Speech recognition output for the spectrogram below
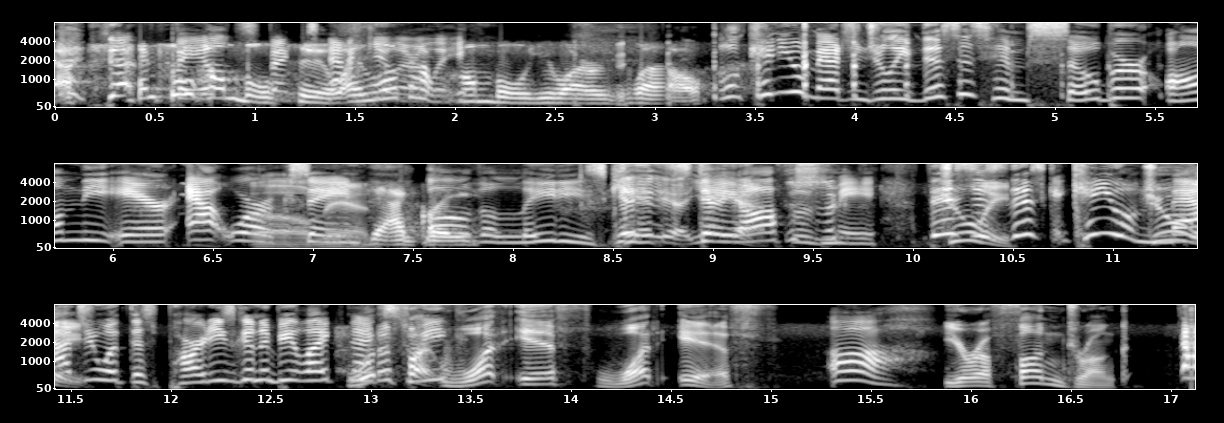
That and so humble too. I love how humble you are as well. Well, can you imagine, Julie? This is him sober on the air at work Oh, saying. Exactly. "Oh, the ladies can't yeah, yeah, stay yeah. off This of is a- me." This Julie, is this. Can you Julie. imagine what this party's going to be like next what if I? week? What if? What if Oh, you're a fun drunk?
